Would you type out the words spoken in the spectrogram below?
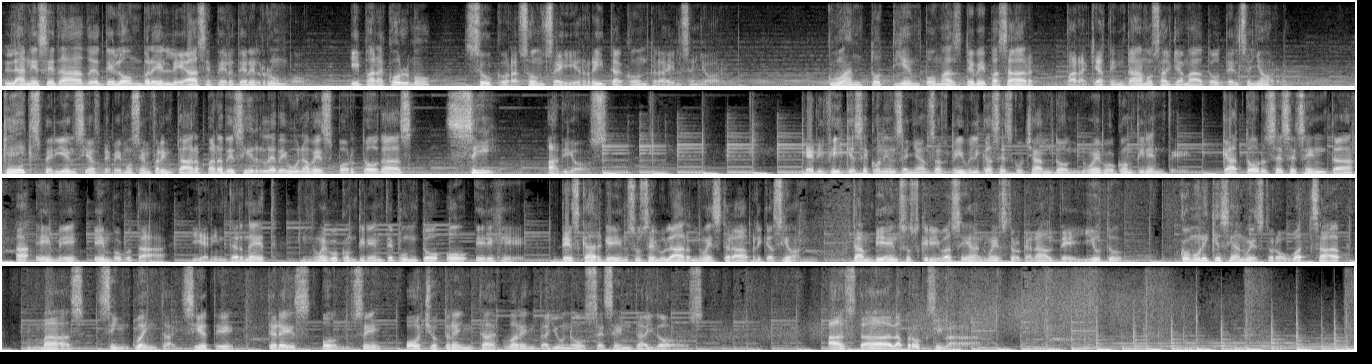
La necedad del hombre le hace perder el rumbo, y para colmo, su corazón se irrita contra el Señor. ¿Cuánto tiempo más debe pasar para que atendamos al llamado del Señor? ¿Qué experiencias debemos enfrentar para decirle de una vez por todas sí a Dios? Edifíquese con enseñanzas bíblicas escuchando Nuevo Continente, 1460 AM en Bogotá y en internet nuevocontinente.org. Descargue en su celular nuestra aplicación. También suscríbase a nuestro canal de YouTube. Comuníquese a nuestro WhatsApp más 57 311 830 4162. Hasta la próxima.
